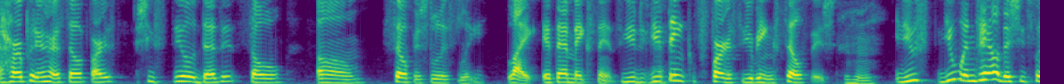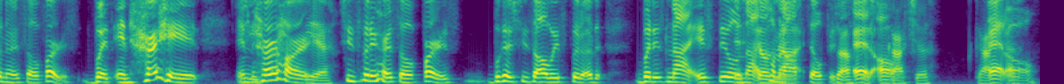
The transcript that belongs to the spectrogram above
her putting herself first, she still does it so um selfishly. Like if that makes sense, you you think first you're being selfish. Mhm. You you wouldn't tell that she's putting herself first, but in her head, in She- her heart, yeah. she's putting herself first because she's always put other. But it's not. It's still It's not still coming not off selfish, selfish. at all. gotcha gotcha At all.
